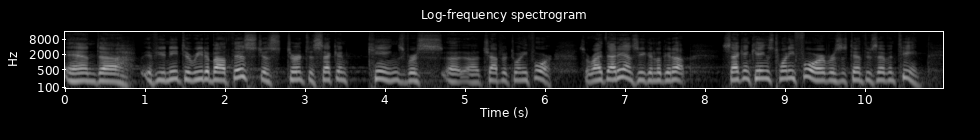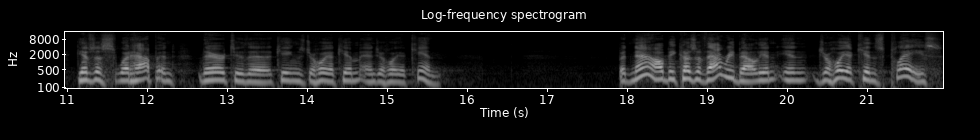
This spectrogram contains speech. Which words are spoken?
And uh, if you need to read about this, just turn to 2 Kings, verse uh, uh, chapter 24. So write that in so you can look it up. 2 Kings 24, verses 10 through 17 gives us what happened there to the kings Jehoiakim and Jehoiachin. But now, because of that rebellion, in Jehoiachin's place,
